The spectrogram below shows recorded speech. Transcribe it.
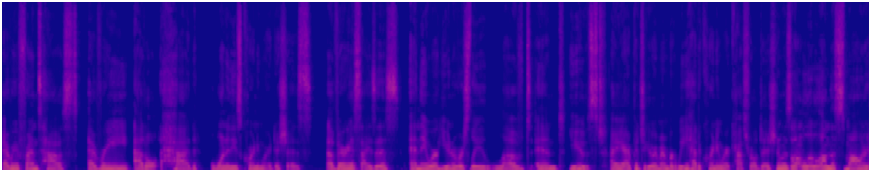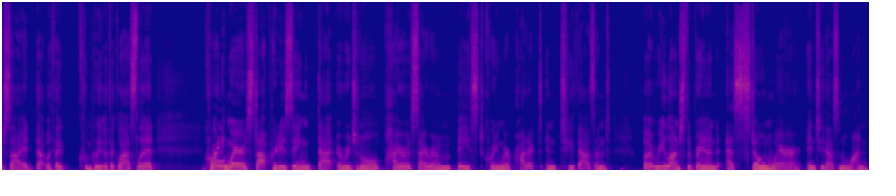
every friend's house, every adult had one of these Corningware dishes of various sizes, and they were universally loved and used. I, I particularly remember we had a Corningware casserole dish, and it was a little on the smaller side, that with a complete with a glass lid. Corningware stopped producing that original Pyroceram based Corningware product in 2000, but relaunched the brand as Stoneware in 2001. I'm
